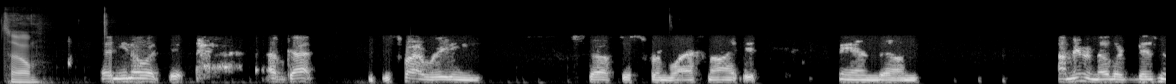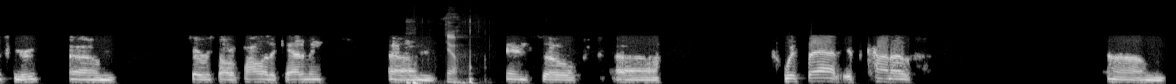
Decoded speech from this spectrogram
so And you know, it, it, I've got just by reading stuff just from last night. It and um, I'm in another business group, um, Service Autopilot Academy. Um, Yeah. And so uh, with that, it's kind of um,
